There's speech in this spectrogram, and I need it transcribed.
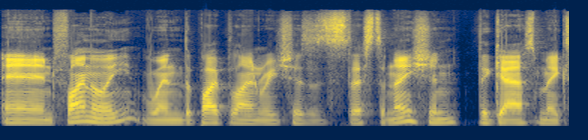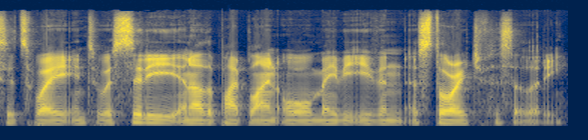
And finally, when the pipeline reaches its destination, the gas makes its way into a city, another pipeline, or maybe even a storage facility.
